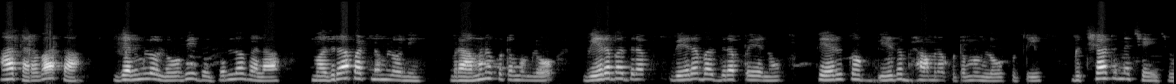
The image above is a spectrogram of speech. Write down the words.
ఆ తర్వాత జన్మలో లోబి దగ్గరలో గల మధురాపట్నంలోని బ్రాహ్మణ కుటుంబంలో వీరభద్ర వీరభద్రప్పయ్యను పేరుతో వేద బ్రాహ్మణ కుటుంబంలో పుట్టి భిక్షాటన చేయుచు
